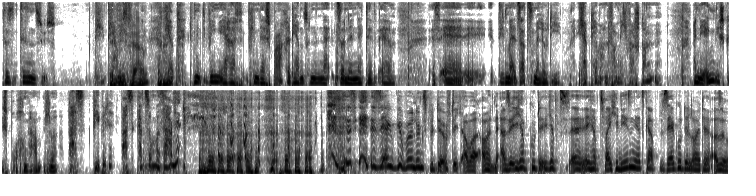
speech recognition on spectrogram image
Das, die sind süß. Die, die Inwiefern? So, die haben, wegen, ihrer, wegen der Sprache, die haben so eine, so eine nette äh, äh, die Satzmelodie. Ich habe die am Anfang nicht verstanden. Wenn die Englisch gesprochen haben, ich immer, was, wie bitte, was, kannst du mal sagen? das ist sehr gewöhnungsbedürftig, aber, aber also ich habe gute, ich habe äh, ich hab zwei Chinesen jetzt gehabt, sehr gute Leute, also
